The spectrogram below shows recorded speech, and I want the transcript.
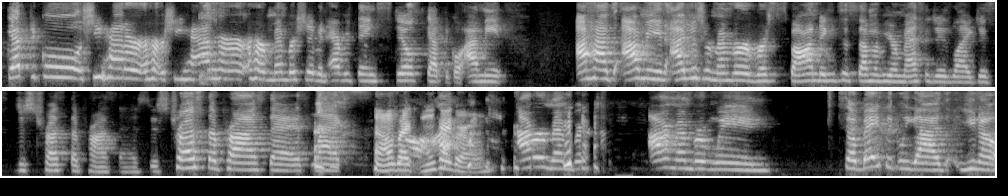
skeptical. She had her, her she had her her membership and everything still skeptical. I mean, I had, I mean, I just remember responding to some of your messages like, just, just trust the process. Just trust the process. Like, I was like, oh, okay, girl. I, I remember, I remember when. So basically, guys, you know,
